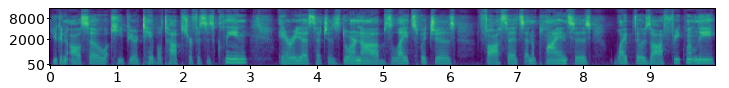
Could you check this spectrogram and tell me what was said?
You can also keep your tabletop surfaces clean. Areas such as doorknobs, light switches, faucets and appliances. Wipe those off frequently.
